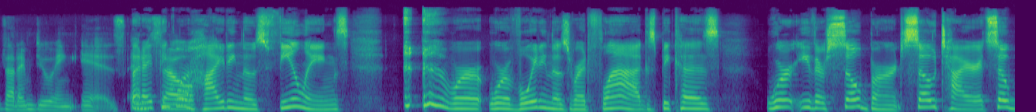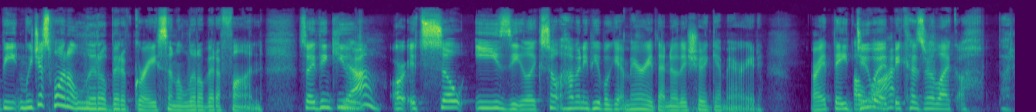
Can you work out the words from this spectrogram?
that i'm doing is. But and i think we're hiding those feelings we're we're avoiding those red flags because we're either so burnt, so tired, so beaten. We just want a little bit of grace and a little bit of fun. So I think you Yeah. or it's so easy. Like so how many people get married that know they shouldn't get married? Right? They do it because they're like, "Oh, but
